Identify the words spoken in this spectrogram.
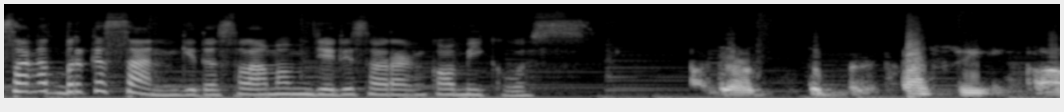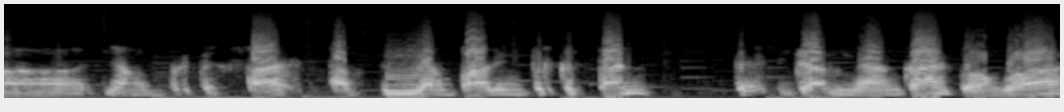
sangat berkesan gitu selama menjadi seorang komikus? Ada beberapa sih uh, yang berkesan, tapi yang paling berkesan tidak menyangka bahwa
